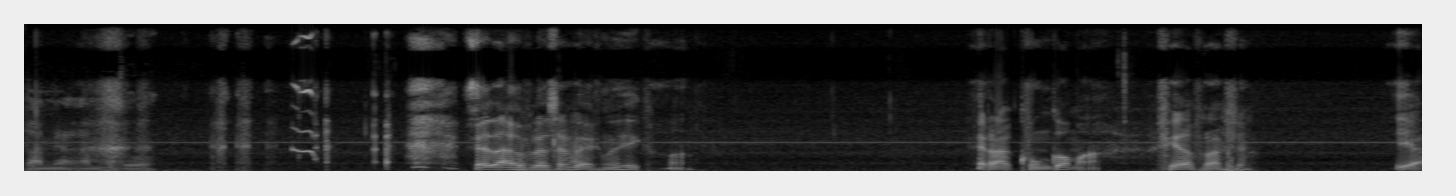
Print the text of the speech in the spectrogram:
δάμε αγάμω το. Έλα, απλώς σε παιχνίδι κάνω. Ρακούν κόμμα. Φύγε το φλάσιο. Yeah.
